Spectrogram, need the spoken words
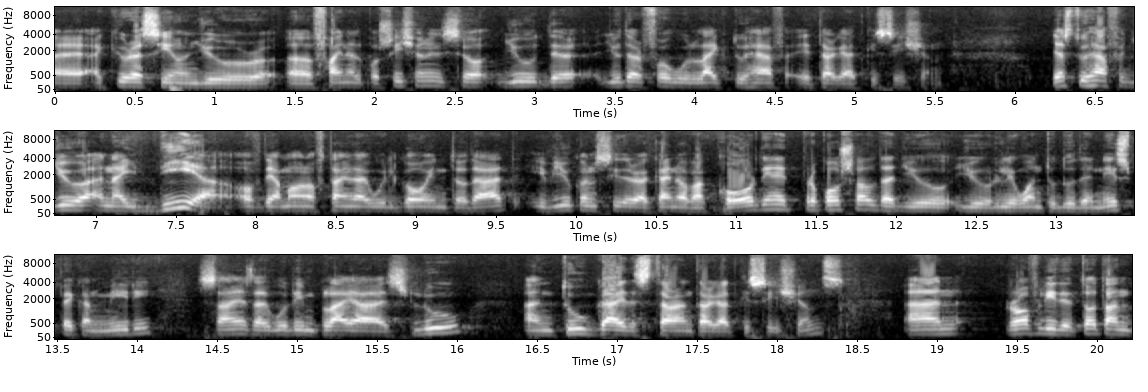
accuracy on your uh, final positioning. So you, you therefore would like to have a target acquisition. Just to have you an idea of the amount of time that will go into that, if you consider a kind of a coordinate proposal that you, you really want to do the NIRSPEC and MIRI science, that would imply a slew and two guide star and target acquisitions. And roughly the total,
